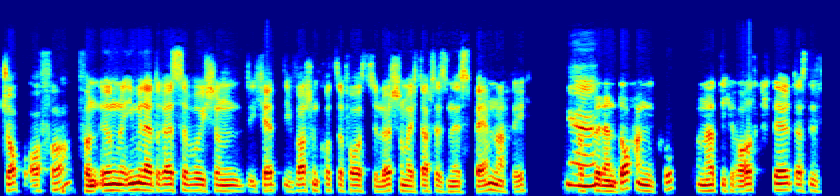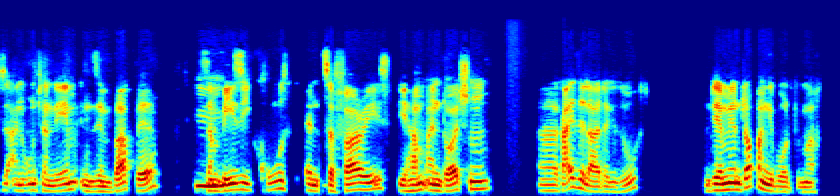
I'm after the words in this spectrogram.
Joboffer von irgendeiner E-Mail-Adresse, wo ich schon, ich hätte, ich war schon kurz davor, es zu löschen, weil ich dachte, das ist eine Spam-Nachricht. Ja. Habe mir dann doch angeguckt und hat sich herausgestellt, dass es ein Unternehmen in Zimbabwe, mhm. Zambesi Cruise and Safaris, die haben einen deutschen äh, Reiseleiter gesucht und die haben mir ein Jobangebot gemacht.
